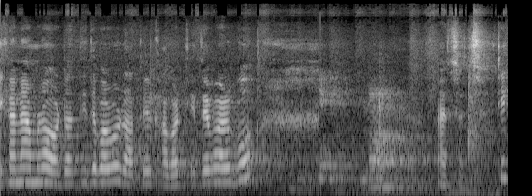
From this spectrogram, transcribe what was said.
এখানে আমরা অর্ডার দিতে পারব, রাতের খাবার খেতে পারব। আচ্ছা আচ্ছা ঠিক।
